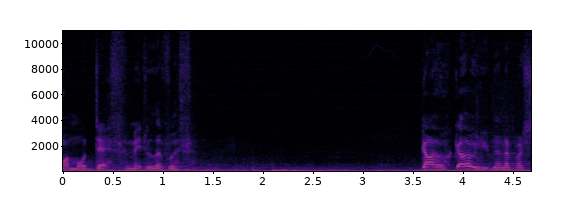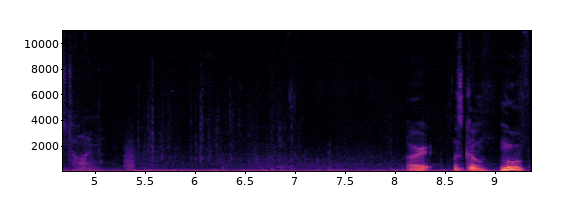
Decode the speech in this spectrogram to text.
One more death for me to live with. Go, go, you don't have much time. Alright, let's go. Move.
